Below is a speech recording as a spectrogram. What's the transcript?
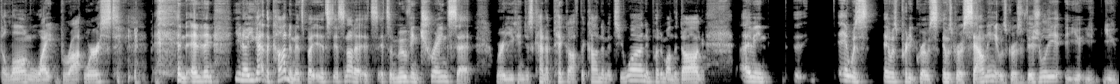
the long white bratwurst. And and then you know you got the condiments but it's it's not a it's it's a moving train set where you can just kind of pick off the condiments you want and put them on the dog. I mean it was it was pretty gross it was gross sounding it was gross visually. You you, you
